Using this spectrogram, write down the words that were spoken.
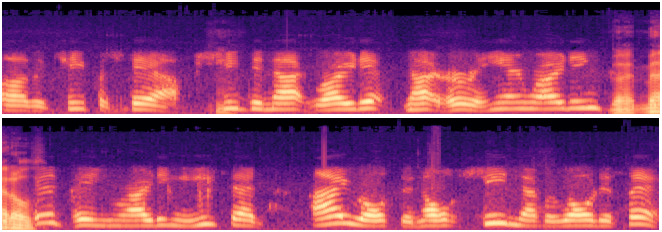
uh, the chief of staff. She did not write it, not her handwriting. Hmm. Right, Meadows. His handwriting. He said, I wrote the note. She never wrote a thing.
